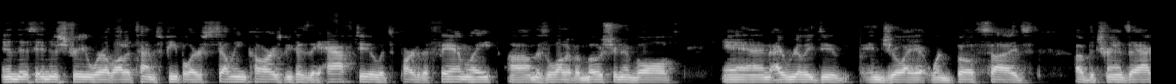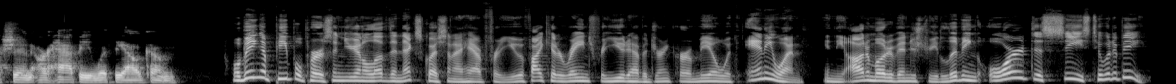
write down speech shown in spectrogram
in this industry where a lot of times people are selling cars because they have to. It's part of the family. Um, there's a lot of emotion involved. And I really do enjoy it when both sides of the transaction are happy with the outcome. Well, being a people person, you're going to love the next question I have for you. If I could arrange for you to have a drink or a meal with anyone in the automotive industry, living or deceased, who would it be?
